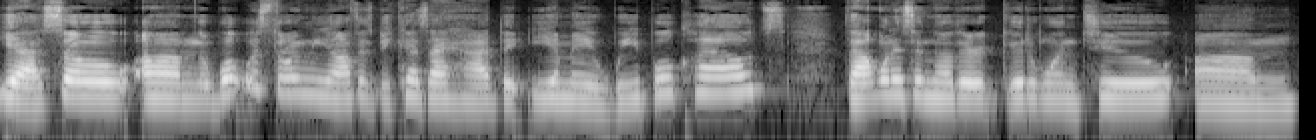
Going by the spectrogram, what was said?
Yeah, so um, what was throwing me off is because I had the EMA Webull clouds. That one is another good one too. Um,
